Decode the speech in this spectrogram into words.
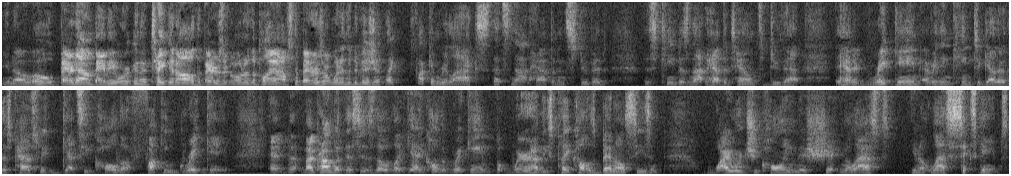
you know, oh, bear down, baby. We're going to take it all. The Bears are going to the playoffs. The Bears are winning the division. Like, fucking relax. That's not happening, stupid. This team does not have the talent to do that. They had a great game. Everything came together this past week. Getsy called a fucking great game. And the, my problem with this is, though, like, yeah, he called a great game, but where have these play calls been all season? Why weren't you calling this shit in the last, you know, last six games?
